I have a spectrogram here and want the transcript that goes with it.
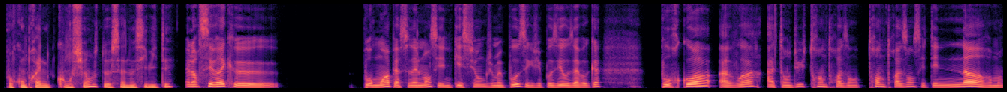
pour qu'on prenne conscience de sa nocivité. Alors, c'est vrai que pour moi, personnellement, c'est une question que je me pose et que j'ai posée aux avocats. Pourquoi avoir attendu 33 ans? 33 ans, c'est énorme.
